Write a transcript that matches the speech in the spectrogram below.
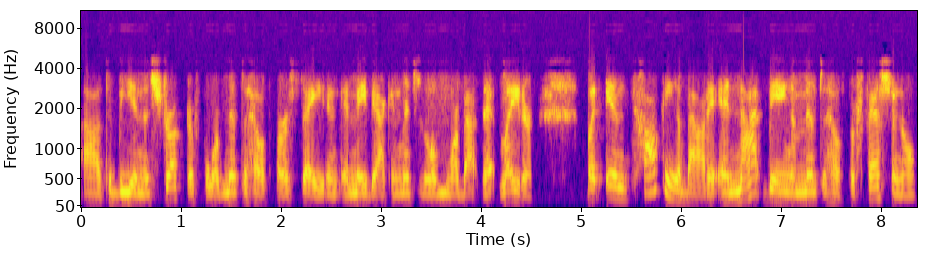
uh, to be an instructor for mental health first aid, and, and maybe I can mention a little more about that later. But in talking about it and not being a mental health professional,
